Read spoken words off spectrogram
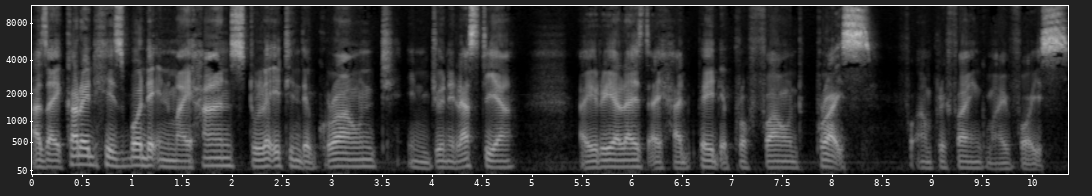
As I carried his body in my hands to lay it in the ground in June last year, I realized I had paid a profound price for amplifying my voice.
